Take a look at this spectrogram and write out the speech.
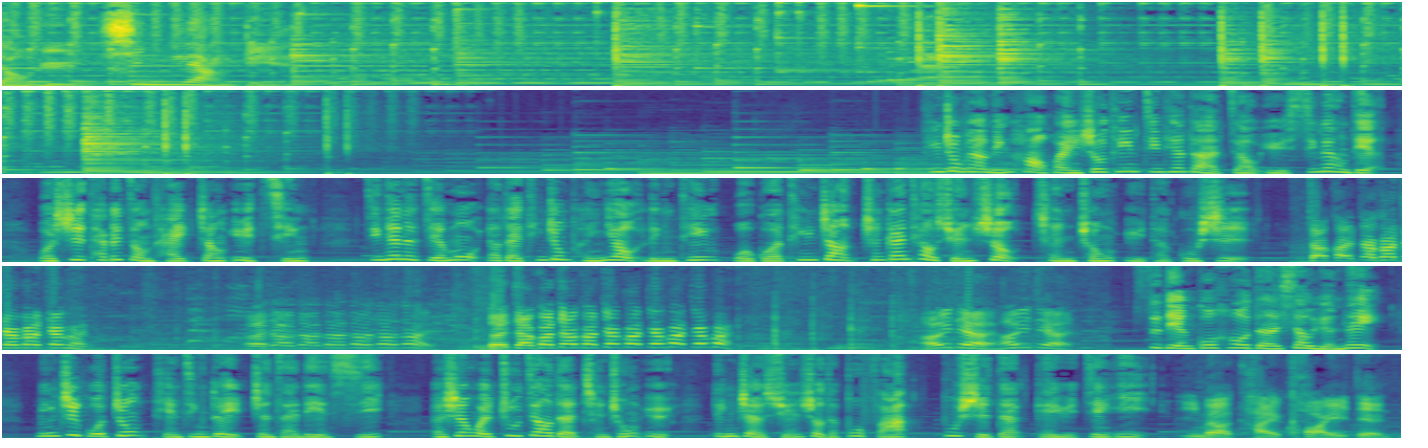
教育新亮点。听众朋友您好，欢迎收听今天的教育新亮点，我是台北总台张玉琴。今天的节目要带听众朋友聆听我国听障撑杆跳选手陈崇宇的故事。加快，加快，加快，加快！对对对对对对对，对，加快，加快，加快，加快，加快！好一点，好一点。四点过后的校园内，明治国中田径队正在练习，而身为助教的陈崇宇盯着选手的步伐，不时的给予建议。你们要开快一点，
